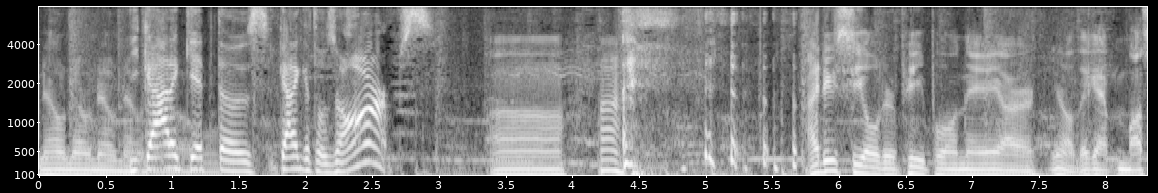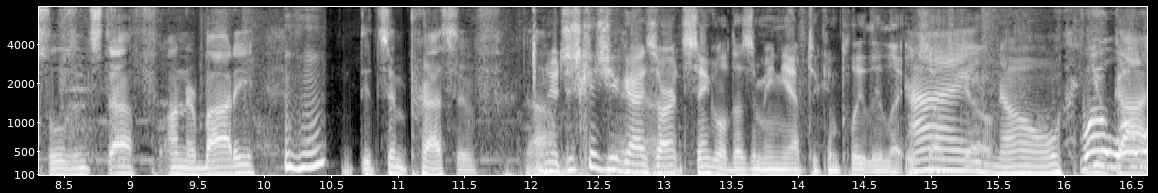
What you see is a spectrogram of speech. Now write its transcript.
no, no, no, no. you got to no. get those you got to get those arms. Uh, I do see older people, and they are, you know, they got muscles and stuff on their body. Mm-hmm. It's impressive. You know, Um, just because you guys aren't single doesn't mean you have to completely let yourself I go. know. Whoa, you guys.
